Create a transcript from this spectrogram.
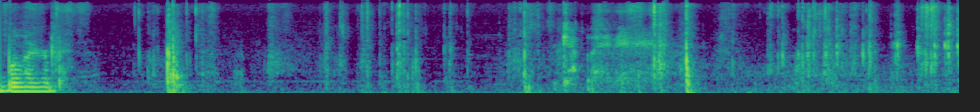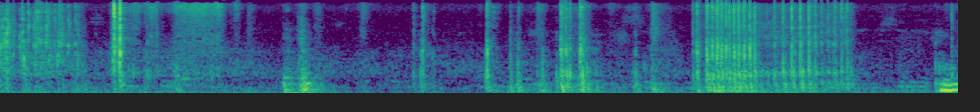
blurb. Cat lady. Ooh.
